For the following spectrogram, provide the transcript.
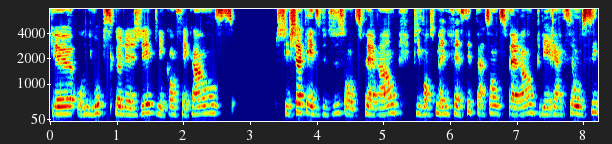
qu'au niveau psychologique, les conséquences chez chaque individu sont différentes, puis vont se manifester de façon différente, puis les réactions aussi.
